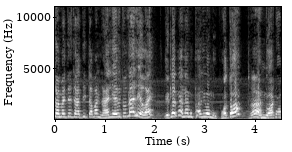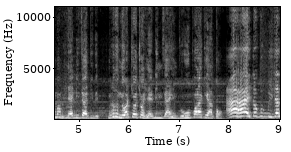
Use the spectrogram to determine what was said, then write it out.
ગમે તે જાતી તમારે ના લેવી તો ના લેવાય. એટલે નાના હું ખાલી આમ ઊભો તો નોટવામાં હેડિંગ જાતી આમ હેડી જતી હતી. હું કીધું નોટ ચોચો હેડિંગ જાય? જોવું પડે કે આ તો. હા હા એ તો કોઈ બીજા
